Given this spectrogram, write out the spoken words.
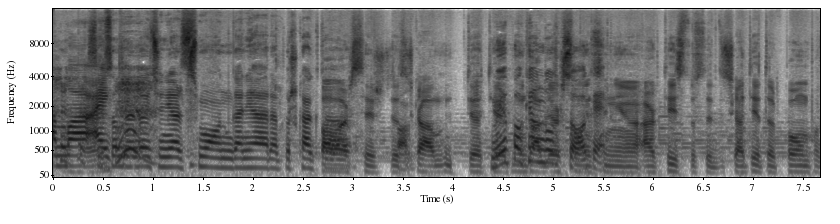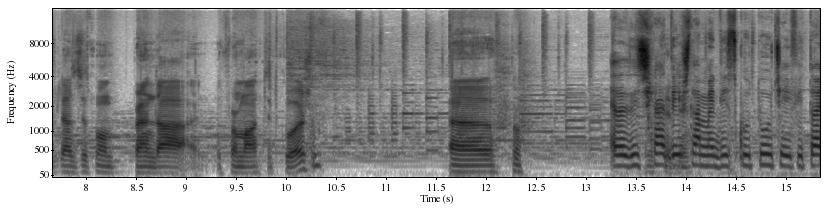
Ama ai. Sa mendoj që njerëz çmohen nga një herë për shkak të pavarësisht të çka të të të po kjo ndodh sot si një artist ose diçka tjetër po un po flas gjithmonë brenda formatit ku është. Ë uh, Edhe diçka deshta me diskutu që i fitoj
